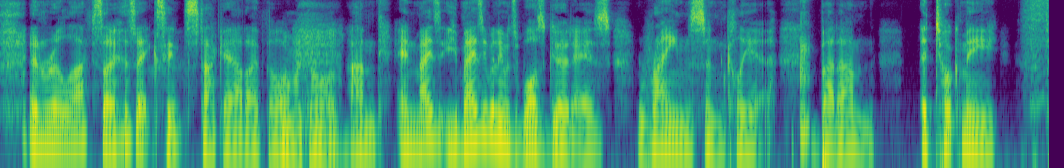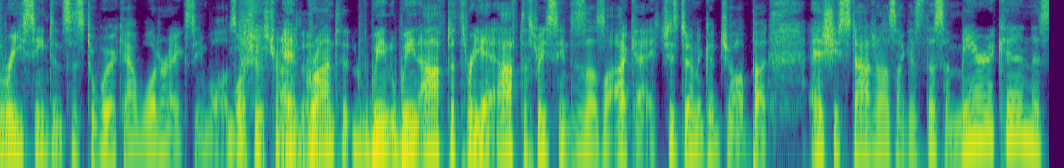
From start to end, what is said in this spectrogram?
in real life, so his accent stuck out. I thought. Oh my god. Um, and Maisie, Maisie Williams was good as Rain Sinclair, but um, it took me three sentences to work out what her accent was. What she was trying and to do. granted, when when after three after three sentences, I was like, okay, she's doing a good job. But as she started, I was like, is this American? Is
